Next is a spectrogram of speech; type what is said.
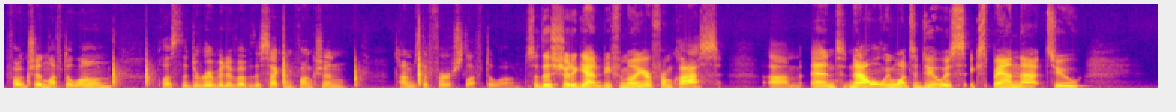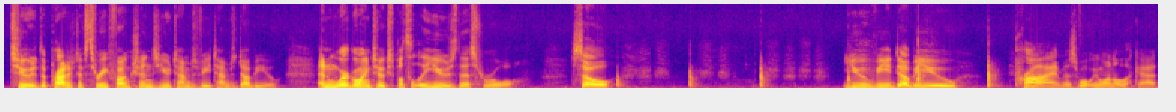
function left alone plus the derivative of the second function times the first left alone. So this should, again, be familiar from class. Um, and now what we want to do is expand that to, to the product of three functions, u times v times w. And we're going to explicitly use this rule. So u v w prime is what we want to look at.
